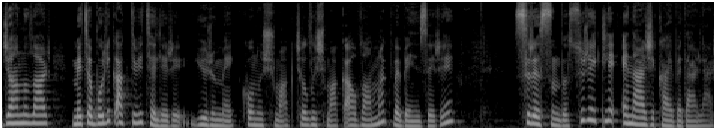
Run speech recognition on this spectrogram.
Canlılar metabolik aktiviteleri, yürümek, konuşmak, çalışmak, avlanmak ve benzeri sırasında sürekli enerji kaybederler.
